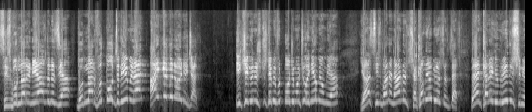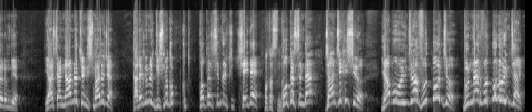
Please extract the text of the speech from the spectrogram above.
siz bunları niye aldınız ya? Bunlar futbolcu değil mi lan? Hangi gün oynayacak? İki gün üst üste bir futbolcu maçı oynayamıyor mu ya? Ya siz bana ne anlatıyorsun? Şaka mı yapıyorsun sen? Ben Karagümrük'ü düşünüyorum diye. Ya sen ne anlatıyorsun İsmail Hoca? Karagümrük düşme potasında şeyde Potasında. potasında can çekişiyor. Ya bu oyuncular futbolcu. Bunlar futbol oynayacak.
